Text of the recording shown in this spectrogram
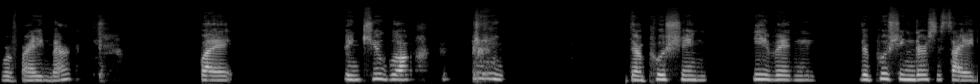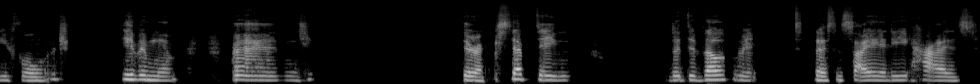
we're fighting back. But in Cuba, they're pushing even they're pushing their society forward even more and they're accepting the development that society has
